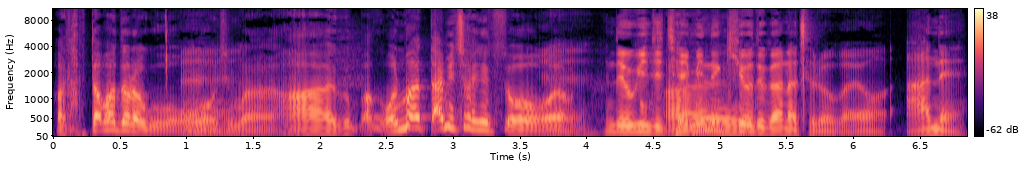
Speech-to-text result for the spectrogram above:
아, 답답하더라고. 네. 정말. 아, 이거 막 얼마나 땀이 차겠어. 예. 근데 여기 이제 재밌는 아유. 키워드가 하나 들어가요. 아내.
